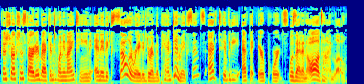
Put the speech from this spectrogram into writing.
Construction started back in 2019 and it accelerated during the pandemic since activity at the airports was at an all time low.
